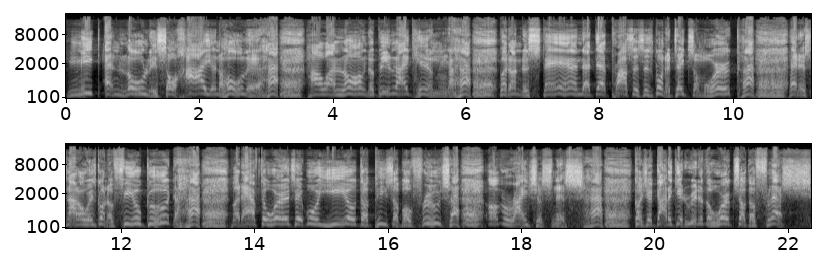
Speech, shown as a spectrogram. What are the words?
meek and lowly, so high and holy. How I long to be like him. But understand that that process is going to take some work and it's not always going to feel good. But afterwards, it will yield the peaceable fruits of righteousness. Because you got to get rid of the works of the flesh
